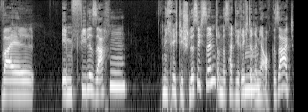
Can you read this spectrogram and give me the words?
weil eben viele Sachen nicht richtig schlüssig sind. Und das hat die Richterin mhm. ja auch gesagt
